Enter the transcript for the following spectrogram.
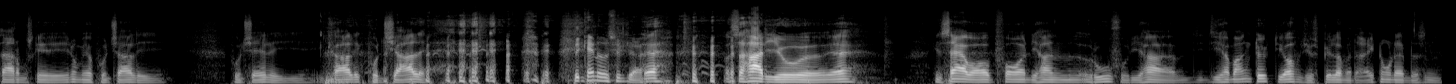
Der er der måske endnu mere potentiale i, potentiale i, i Karl, ikke? Potentiale. Det kan noget, synes jeg. Ja, og så har de jo øh, ja, en server op foran, de har en Rufo, de har, de, de har mange dygtige offensive spillere, men der er ikke nogen af dem, der sådan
